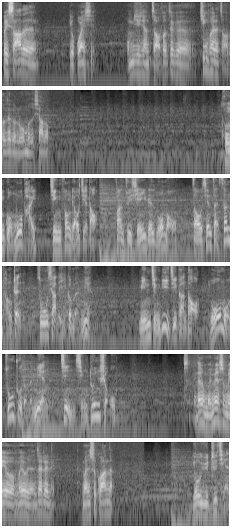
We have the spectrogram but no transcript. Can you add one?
被杀的人有关系？我们就想找到这个，尽快的找到这个罗某的下落。通过摸排，警方了解到，犯罪嫌疑人罗某早先在三塘镇租下了一个门面。民警立即赶到罗某租住的门面进行蹲守。那个门面是没有没有人在那里，门是关的。由于之前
